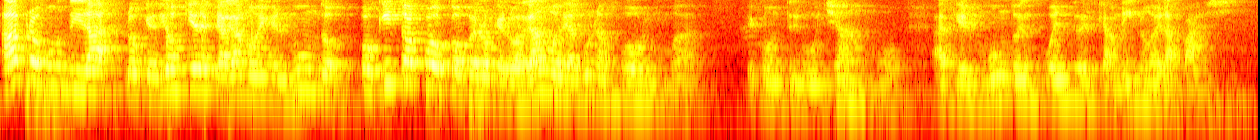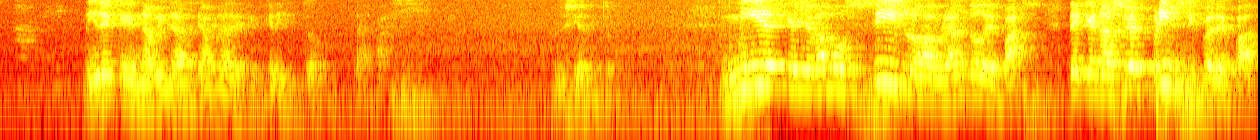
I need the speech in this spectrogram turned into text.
a profundidad lo que Dios quiere que hagamos en el mundo, poquito a poco, pero que lo hagamos de alguna forma, que contribuyamos a que el mundo encuentre el camino de la paz Mire que en Navidad se habla de que Cristo la paz. ¿No es cierto? Mire que llevamos siglos hablando de paz, de que nació el príncipe de paz,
